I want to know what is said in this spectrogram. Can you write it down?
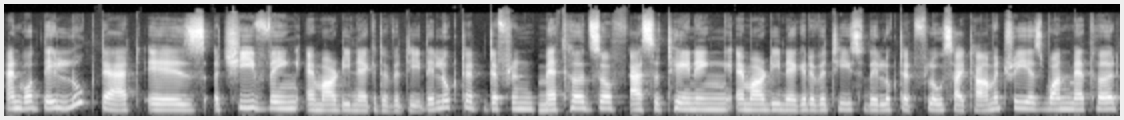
And what they looked at is achieving MRD negativity. They looked at different methods of ascertaining MRD negativity. So they looked at flow cytometry as one method,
